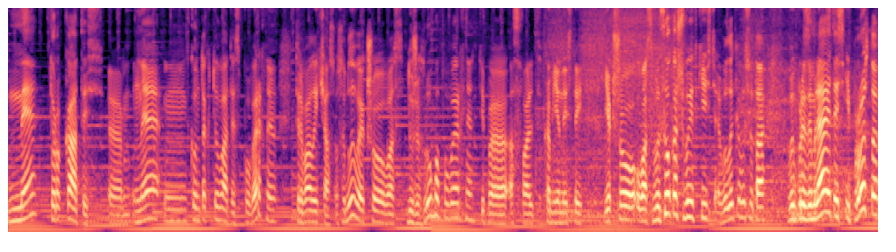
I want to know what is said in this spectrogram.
не торкатись, ем, не контактувати з поверхнею тривалий час, особливо якщо у вас дуже груба поверхня, типу асфальт кам'янистий. Якщо у вас висока швидкість, велика висота, ви приземляєтесь і просто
